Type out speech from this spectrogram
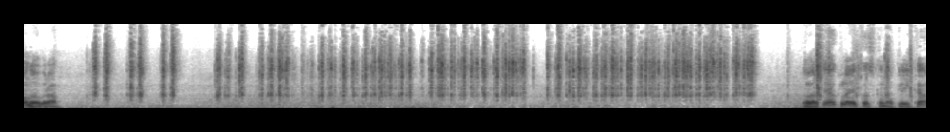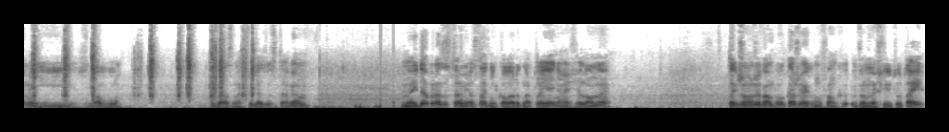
No dobra. Dobra, to ja kleję kostkę naklejkami i znowu Was na chwilę zostawiam. No i dobra, został mi ostatni kolor naklejenia, zielony. Także może wam pokażę jak Mufang wymyślił tutaj.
